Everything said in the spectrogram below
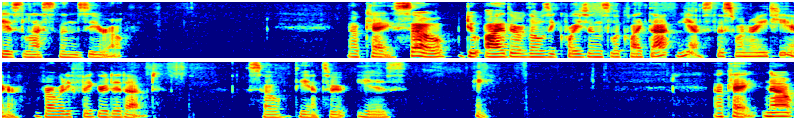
is less than 0. Okay, so do either of those equations look like that? Yes, this one right here. We've already figured it out. So the answer is A. Okay, now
